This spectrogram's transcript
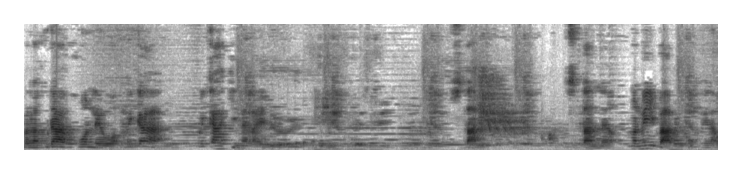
บาราคูด้าโคตรเร็วอะไม่กล้า ไม่กล้ากินอะไรเลยสตันสตันแล้ว มันไม่มีบาร์เป็นกลุ่มให้เรา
